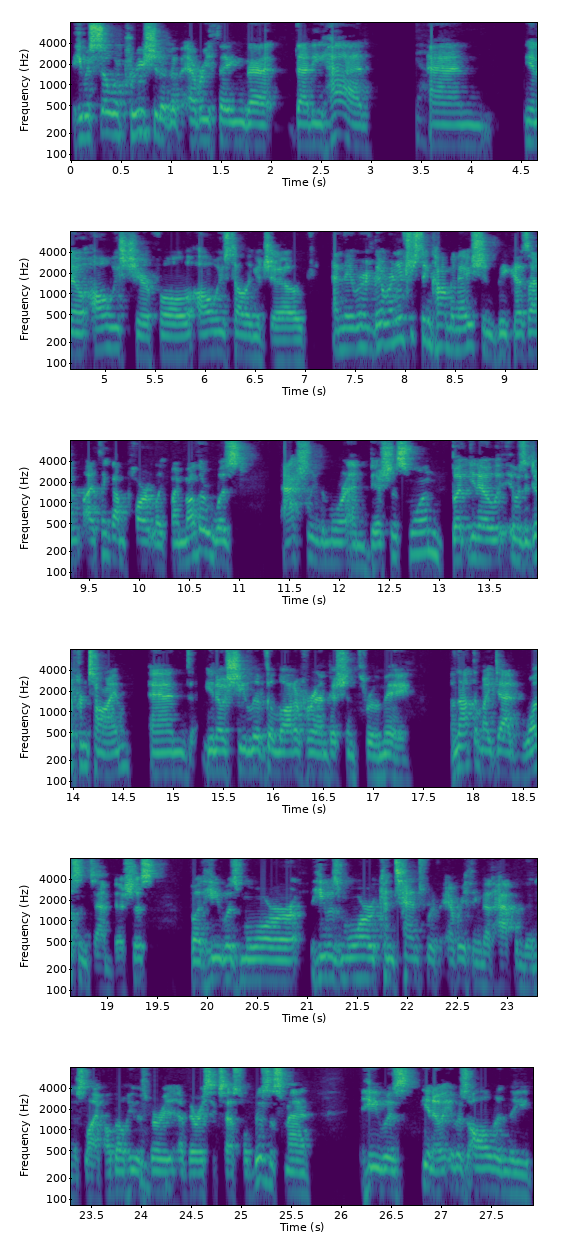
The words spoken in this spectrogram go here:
he was so appreciative of everything that that he had yeah. and you know always cheerful always telling a joke and they were they were an interesting combination because i'm i think i'm part like my mother was actually the more ambitious one but you know it was a different time and you know she lived a lot of her ambition through me not that my dad wasn't ambitious but he was more he was more content with everything that happened in his life although he was mm-hmm. very a very successful businessman he was, you know, it was all in the,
